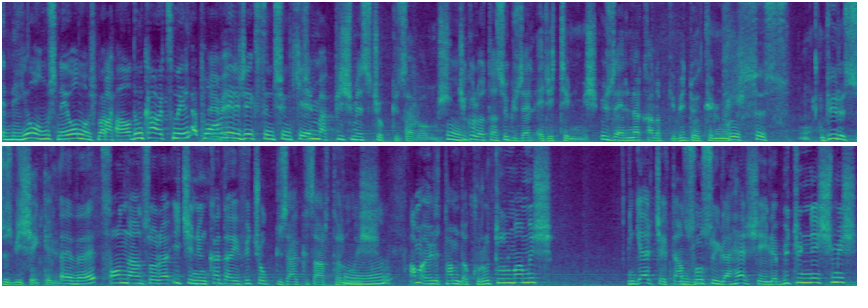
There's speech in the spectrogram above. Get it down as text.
E, neyi olmuş neyi olmamış? Bak, Bak. aldım kartımı elime puan Evet. vereceksin çünkü. Şimdi bak pişmesi çok güzel olmuş. Çikolatası güzel eritilmiş. Üzerine kalıp gibi dökülmüş. Pürüzsüz. Pürüzsüz bir şekilde. Evet. Ondan sonra içinin kadayıfı çok güzel kızartılmış. Ama öyle tam da kurutulmamış. Gerçekten sosuyla her şeyle bütünleşmiş.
